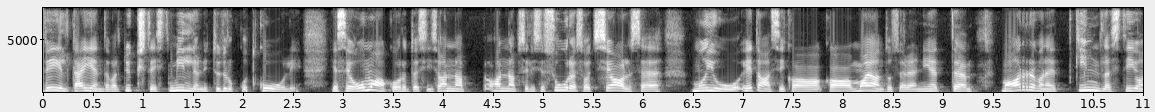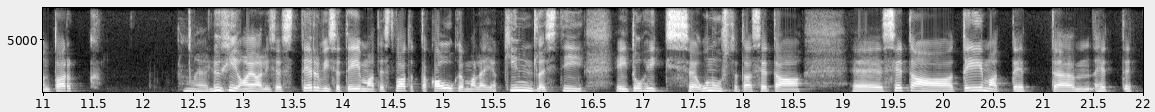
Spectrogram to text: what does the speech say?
veel täiendavalt üksteist miljonit tüdrukut kooli. Ja see omakorda siis annab, annab sellise suure sotsiaalse mõju edasi ka, ka majandusele, nii et äh, ma arvan, et kindlasti on tark lühiajalisest terviseteemadest vaadata kaugemale ja kindlasti ei tohiks unustada seda, seda teemat, et, et, et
